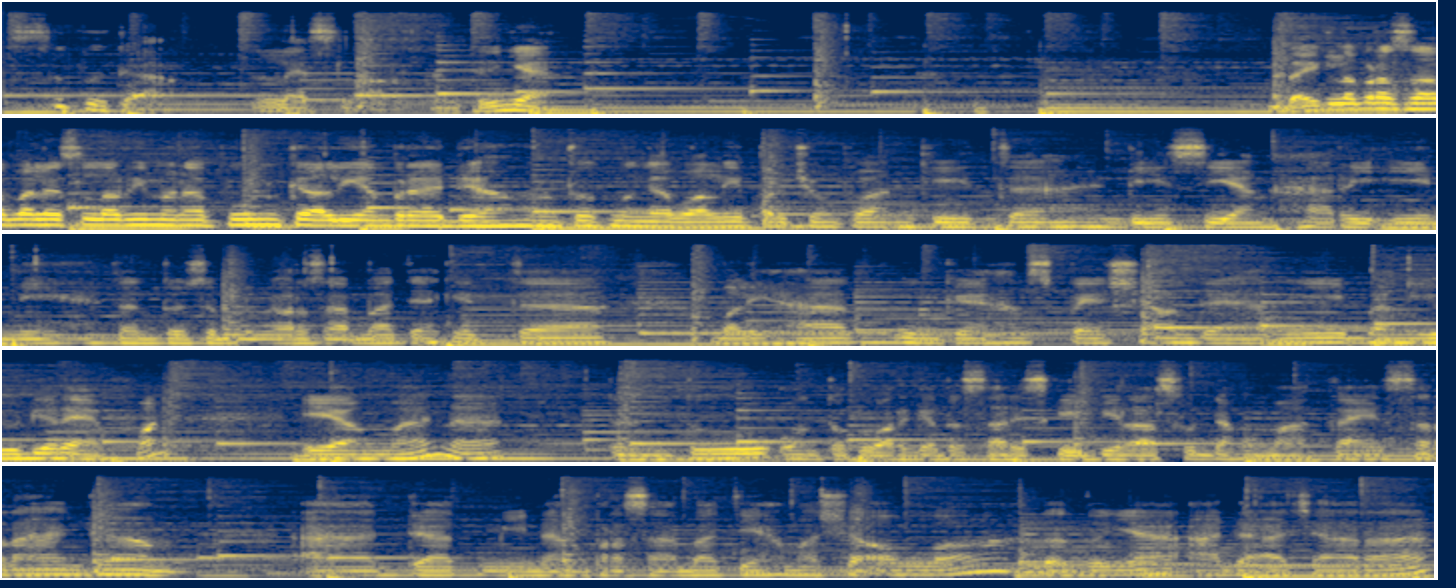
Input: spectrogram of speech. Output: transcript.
seputar Leslar tentunya. Baiklah persahabat Leslar di mana pun kalian berada untuk mengawali perjumpaan kita di siang hari ini Tentu sebelumnya persahabat ya kita melihat unggahan spesial dari Bang Yudi Revan Yang mana Tentu untuk keluarga besar Rizky Bila sudah memakai seragam adat Minang. Persahabat ya Masya Allah tentunya ada acara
